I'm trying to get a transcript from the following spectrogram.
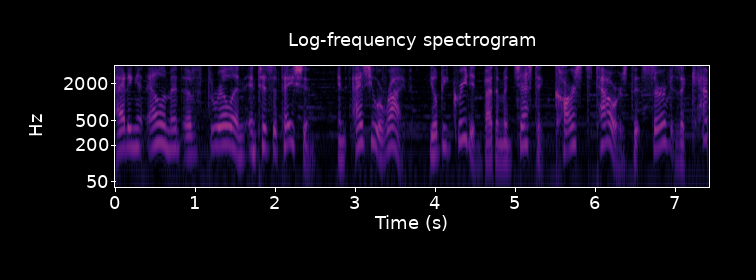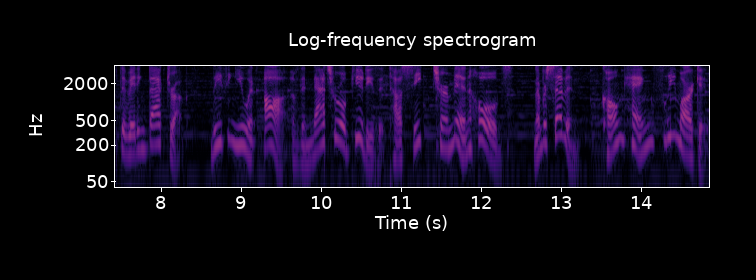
adding an element of thrill and anticipation. And as you arrive, you'll be greeted by the majestic karst towers that serve as a captivating backdrop, leaving you in awe of the natural beauty that Tasik Cermin holds. Number 7. Kong Heng Flea Market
